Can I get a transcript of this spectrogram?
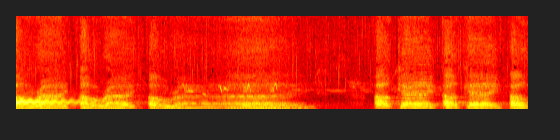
Alright, alright, alright. Okay, okay, okay.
